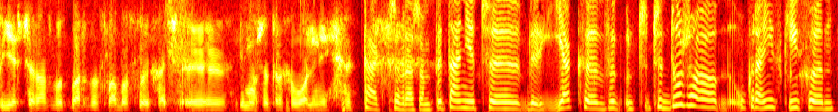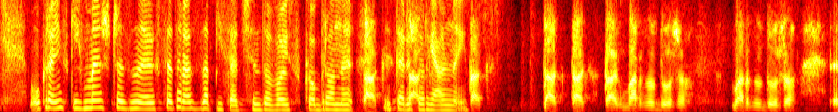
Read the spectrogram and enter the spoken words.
jeszcze raz, bo bardzo słabo słychać e, i może trochę wolniej. Tak, przepraszam. Pytanie, czy, jak, czy, czy dużo ukraińskich, em, ukraińskich mężczyzn chce teraz zapisać się do Wojsk Obrony Tak, Terytorialnej? Tak, tak, tak, tak, bardzo dużo. Bardzo dużo. E,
